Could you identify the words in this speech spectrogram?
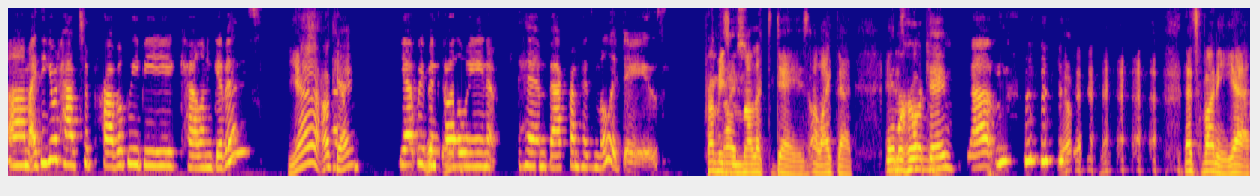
Um, I think it would have to probably be Callum Gibbins. Yeah, okay. Yeah, we've been okay. following him back from his mullet days. From his nice. mullet days. I like that. Former Hurricane? Yep. yep. That's funny. Yeah.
